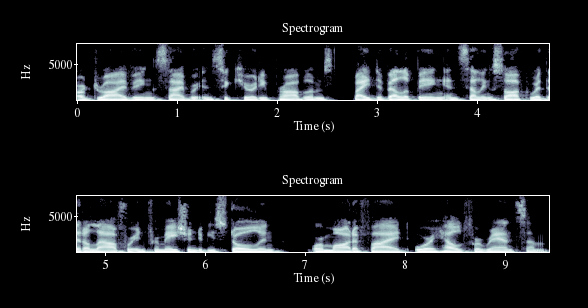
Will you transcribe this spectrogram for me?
are driving cyber insecurity problems by developing and selling software that allow for information to be stolen or modified or held for ransom?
